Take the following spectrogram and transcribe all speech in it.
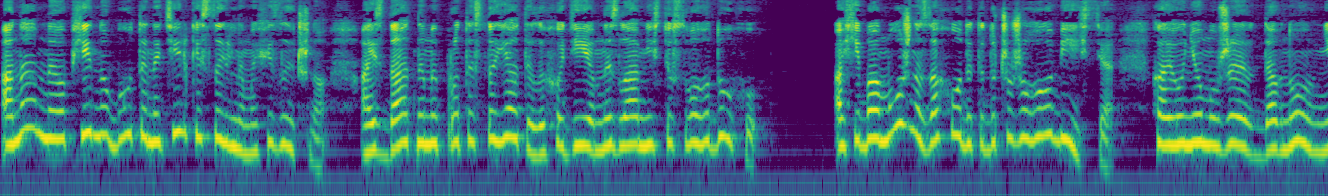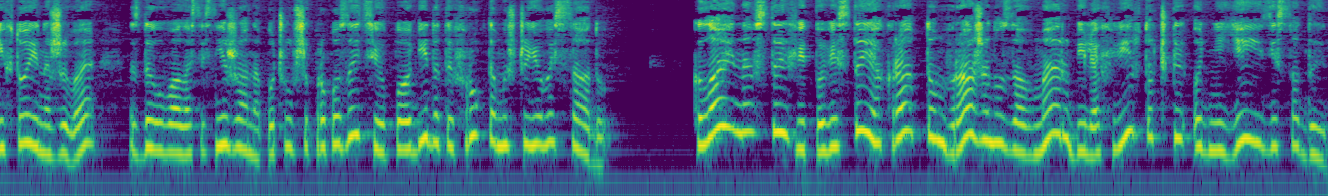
а нам необхідно бути не тільки сильними фізично, а й здатними протистояти лиходіям незламністю свого духу. А хіба можна заходити до чужого обійстя? Хай у ньому вже давно ніхто і не живе, здивувалася сніжана, почувши пропозицію пообідати фруктами з чогось саду. Клай не встиг відповісти, як раптом вражено завмер біля хвірточки однієї зі садиб.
